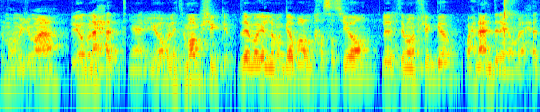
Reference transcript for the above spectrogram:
المهم يا جماعة اليوم الأحد. يعني يوم الاهتمام بالشقة زي ما قلنا من قبل نخصص يوم للاهتمام بالشقة وإحنا عندنا يوم الأحد.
